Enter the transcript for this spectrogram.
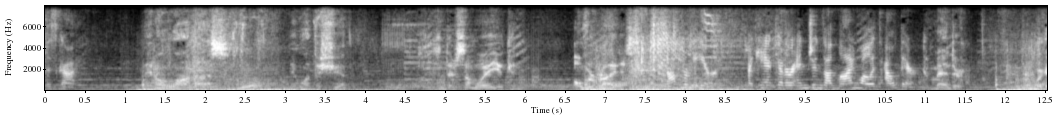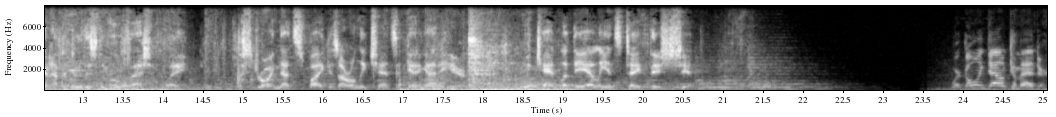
Knocked us out of the sky. They don't want us. They want the ship. Isn't there some way you can override it? Not from here. I can't get our engines online while it's out there. Commander, we're gonna have to do this the old-fashioned way. Destroying that spike is our only chance at getting out of here. We can't let the aliens take this ship. We're going down, Commander.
